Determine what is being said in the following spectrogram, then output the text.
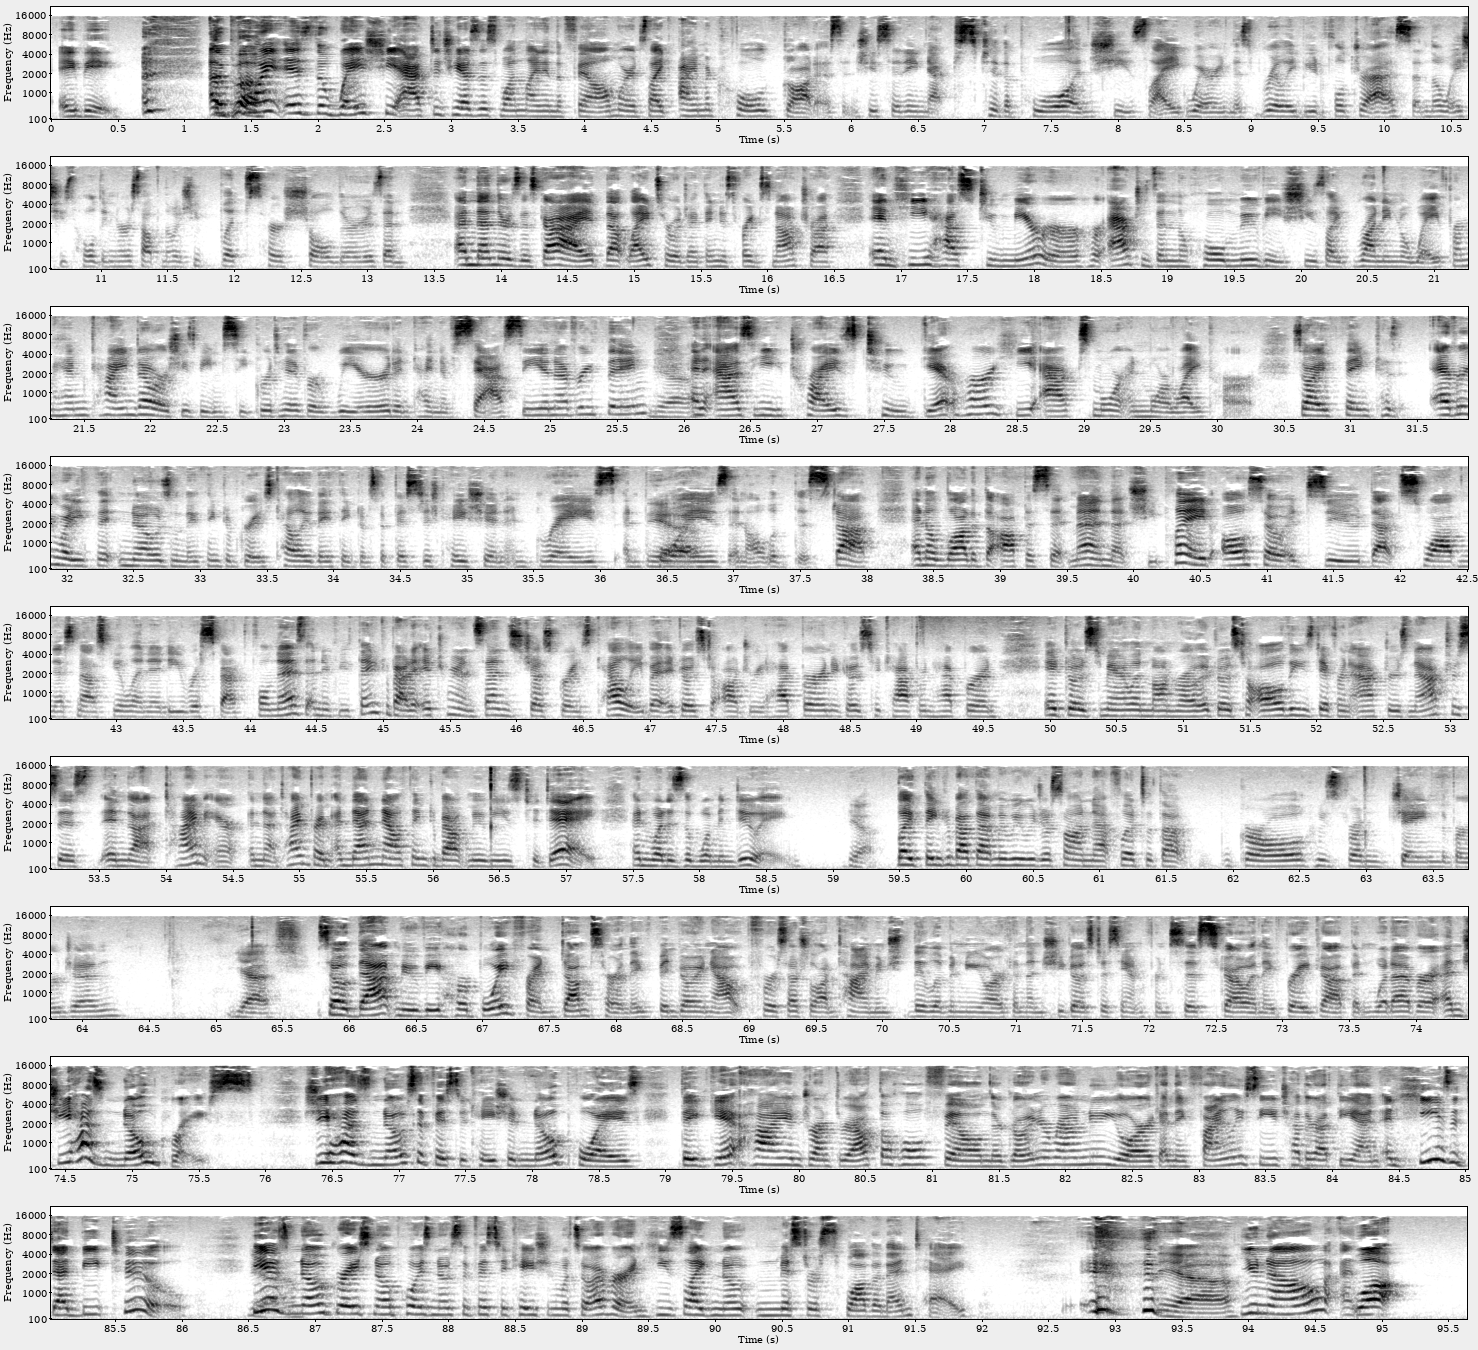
A B. the point is the way she acted she has this one line in the film where it's like i'm a cold goddess and she's sitting next to the pool and she's like wearing this really beautiful dress and the way she's holding herself and the way she flips her shoulders and and then there's this guy that likes her which i think is frank sinatra and he has to mirror her actions and the whole movie she's like running away from him kinda or she's being secretive or weird and kind of sassy and everything Yeah. and as he tries to get her, he acts more and more like her. So I think because everybody th- knows when they think of Grace Kelly, they think of sophistication and grace and Yeah. poise and all of this stuff. And a lot of the opposite men that she played also exude that suaveness, masculinity, respectfulness. And if you think about it, it transcends just Grace Kelly, but it goes to Audrey Hepburn, it goes to Katharine Hepburn, it goes to Marilyn Monroe, it goes to all these different actors and actresses in that time era, in that time frame. And then now think about movies today and what is the woman doing? Yeah. Like think about that movie we just saw on Netflix with that girl who's from Jane the Virgin. Yes. So that movie, her boyfriend dumps her, and they've been going out for such a long time, and she, they live in New York, and then she goes to San Francisco, and they break up and whatever, and she has no grace. She has no sophistication, no poise. They get high and drunk throughout the whole film. They're going around New York, and they finally see each other at the end, and he is a deadbeat too. He has no grace, no poise, no sophistication whatsoever, and he's like no Mr. Suavemente. Yeah. you know? And- Well,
